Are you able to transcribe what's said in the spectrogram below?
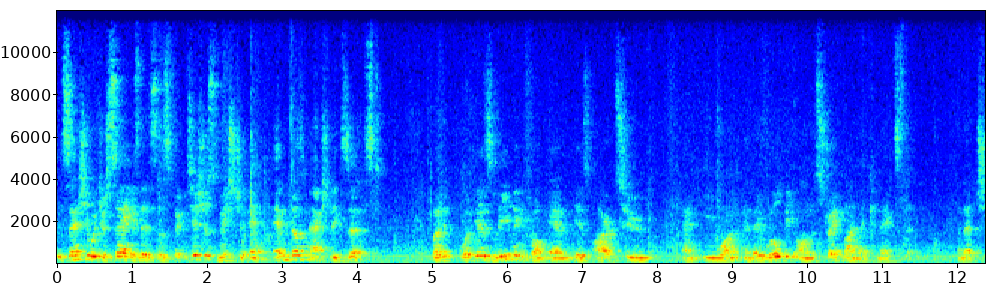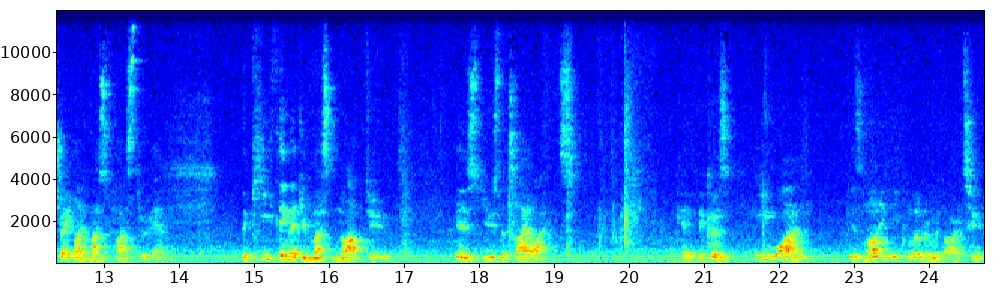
essentially what you're saying is that it's this fictitious mixture M. M doesn't actually exist. But what is leaving from M is R2 and E1, and they will be on the straight line that connects them. And that straight line must pass through M. The key thing that you must not do is use the tie lines. Okay, because E1 is not in equilibrium with R2.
